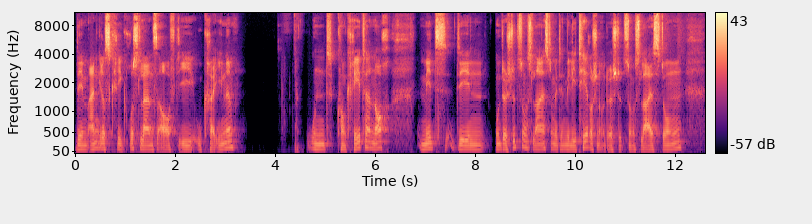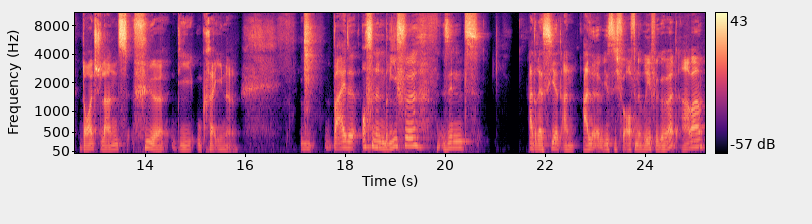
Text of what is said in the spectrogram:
dem Angriffskrieg Russlands auf die Ukraine und konkreter noch mit den Unterstützungsleistungen, mit den militärischen Unterstützungsleistungen Deutschlands für die Ukraine. Beide offenen Briefe sind adressiert an alle, wie es sich für offene Briefe gehört, aber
